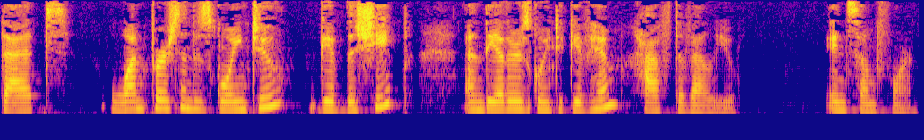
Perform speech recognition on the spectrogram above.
that one person is going to give the sheep and the other is going to give him half the value in some form.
